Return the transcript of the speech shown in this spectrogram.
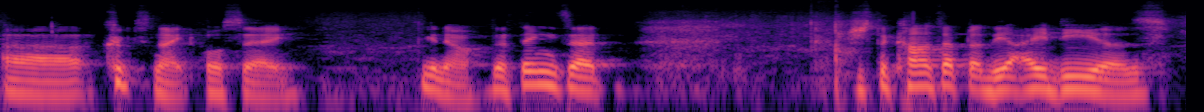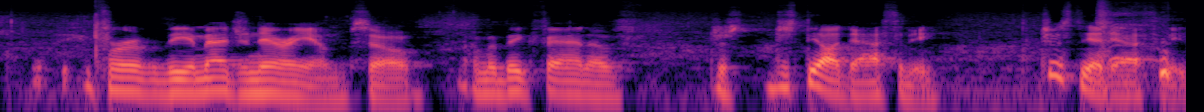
uh, kryptonite, we'll say. You know, the things that just the concept of the ideas for the imaginarium. So I'm a big fan of just just the audacity, just the audacity.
